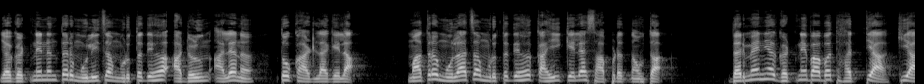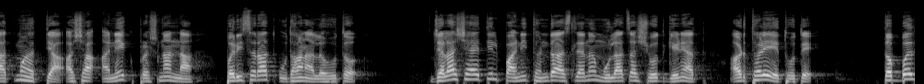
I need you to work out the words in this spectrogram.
या घटनेनंतर मुलीचा मृतदेह आढळून आल्यानं तो काढला गेला. मात्र मुलाचा मृतदेह काही केल्या सापडत नव्हता. दरम्यान या घटनेबाबत हत्या की आत्महत्या अशा अनेक प्रश्नांना परिसरात उधाण आलं होतं. जलाशयातील पाणी थंड असल्यानं मुलाचा शोध घेण्यात अडथळे येत होते. तब्बल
